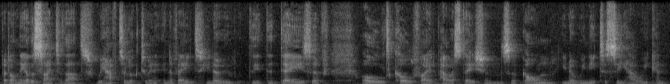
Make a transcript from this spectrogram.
But on the other side to that, we have to look to innovate. You know, the, the days of old coal-fired power stations are gone. You know, we need to see how we can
